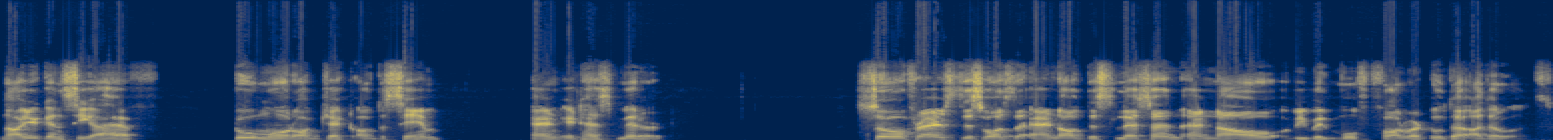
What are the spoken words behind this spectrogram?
Now you can see I have two more object of the same and it has mirrored. So friends this was the end of this lesson and now we will move forward to the other ones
